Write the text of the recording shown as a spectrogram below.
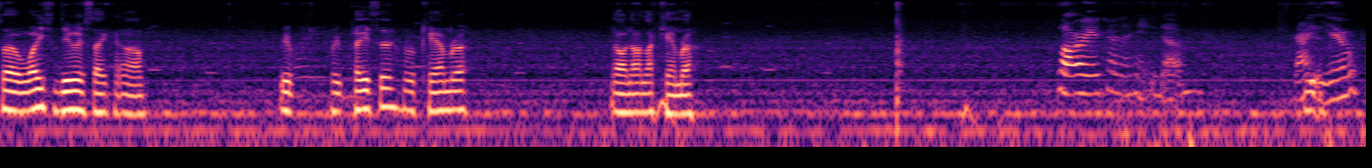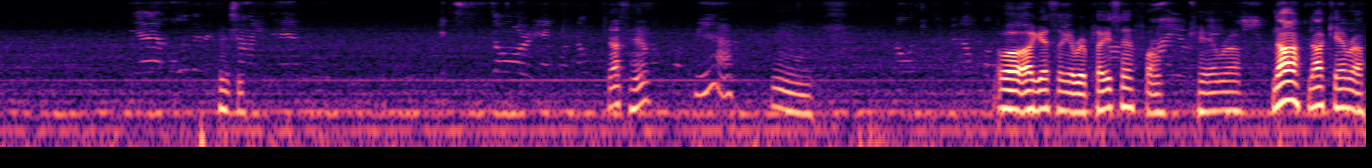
so what you should do is like um. Re replace it with camera. No, no, not camera. Sorry, I kind of hanged up. Is that you? Yeah. you? Let me see. That's him. Yeah. Hmm. Well, I guess I can replace it from camera. No, not camera.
